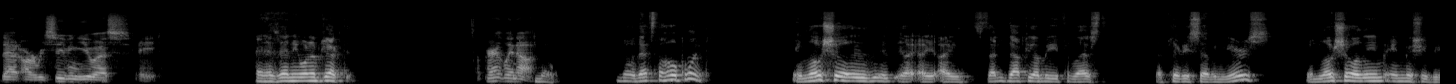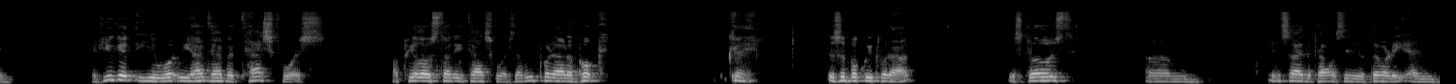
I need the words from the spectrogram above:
that are receiving U.S. aid. And has anyone objected? Apparently not. No, no, that's the whole point. In Losho, I, I, I studied Daf Yomi for the last uh, thirty-seven years. In Losho Alim in Mishivim. If you get, you, you have to have a task force, a PLO study task force. Now, we put out a book. Okay, this is a book we put out. Disclosed um, inside the Palestinian Authority and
